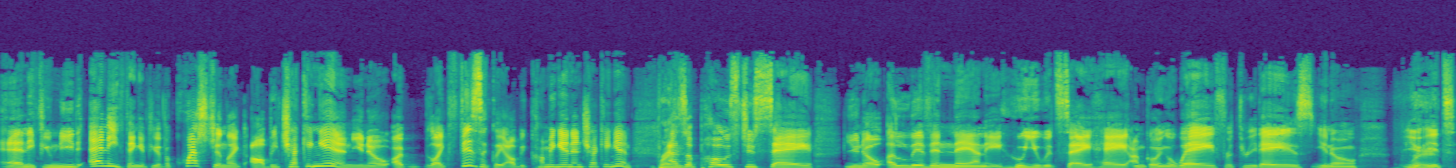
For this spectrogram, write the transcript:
any, if you need anything, if you have a question, like, I'll be checking in. You know, uh, like physically, I'll be coming in and checking in, Right. as opposed to say, you know, a live-in nanny who you would say, hey, I'm going away for three days. You know, you, Right. it's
